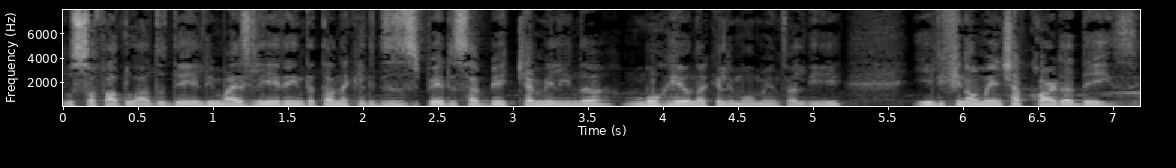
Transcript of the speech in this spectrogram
no sofá do lado dele, mas ele ainda está naquele desespero de saber que a Melinda morreu naquele momento ali. E ele finalmente acorda a Daisy.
